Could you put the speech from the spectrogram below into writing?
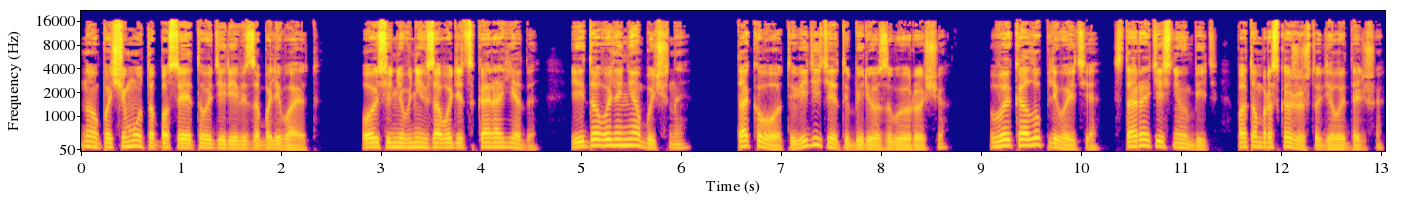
но почему-то после этого деревья заболевают. Осенью в них заводятся короеды, и довольно необычные. Так вот, видите эту березовую рощу? Вы колупливаете, старайтесь не убить, потом расскажу, что делать дальше.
